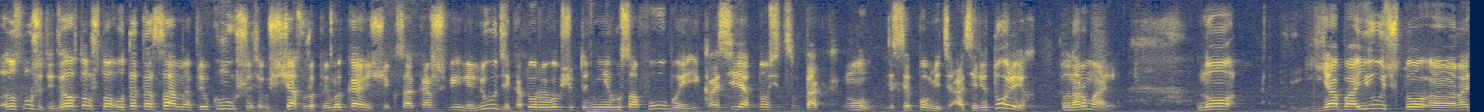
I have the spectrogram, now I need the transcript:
ну слушайте, дело в том, что вот это самое примкнувшееся, сейчас уже примыкающие к Саакашвили люди, которые, в общем-то, не русофобы и к России относятся так, ну, если помнить о территориях, то нормально. Но я боюсь, что э,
